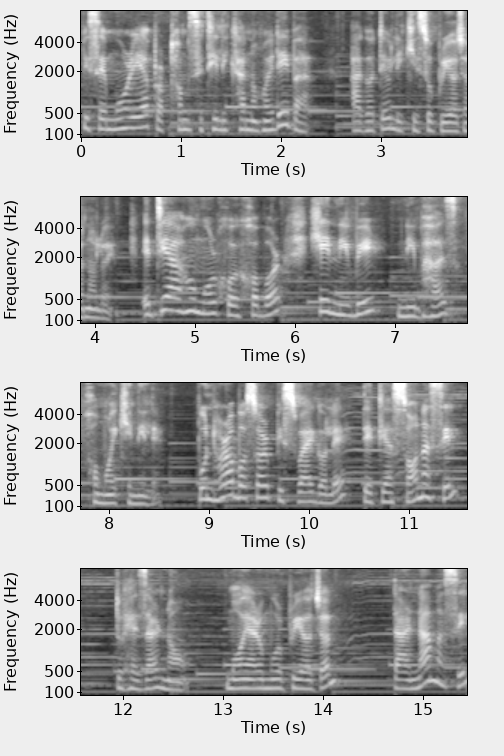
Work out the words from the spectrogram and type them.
পিছে মোৰ এয়া প্ৰথম চিঠি লিখা নহয় দেই বা আগতেও লিখিছোঁ প্ৰিয়জনলৈ। এতিয়া আহোঁ মোৰ শৈশৱৰ সেই নিবিড় নিভাজ সময়খিনিলে পোন্ধৰ বছৰ পিছুৱাই গ'লে তেতিয়া চন আছিল দুহেজাৰ ন। মই আৰু মোৰ প্ৰিয়জন তাৰ নাম আছিল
